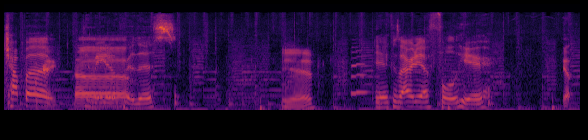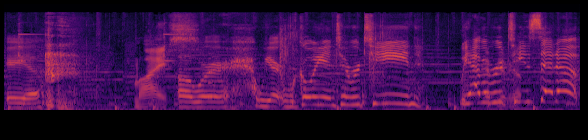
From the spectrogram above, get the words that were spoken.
chop a Okay, tomato uh, for this. Yeah. Yeah, because I already have full here. Yep. There you go. Nice. oh, we're we are we're going into routine. We have a Yep, yep, yep. routine set up.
